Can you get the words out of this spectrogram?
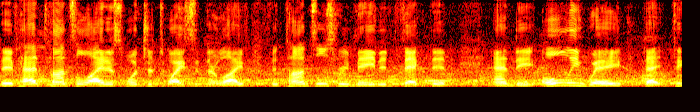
They've had tonsillitis once or twice in their life, the tonsils remain infected, and the only way that to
